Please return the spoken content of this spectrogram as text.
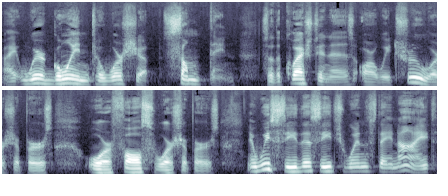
Right? We're going to worship something. So the question is are we true worshipers or false worshipers? And we see this each Wednesday night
